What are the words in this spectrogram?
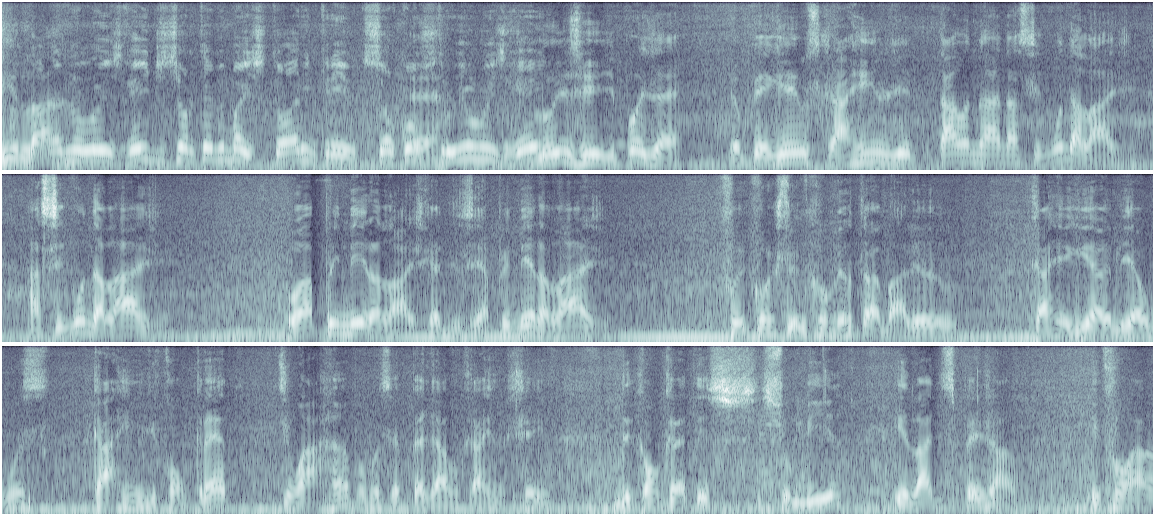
E Agora, lá no Luiz Reide o senhor teve uma história incrível, o senhor construiu é, o Luiz Reide? Luiz Reide, pois é. Eu peguei os carrinhos e estava na, na, segunda laje. A segunda laje, ou a primeira laje, quer dizer, a primeira laje foi construída com o meu trabalho. Eu carreguei ali alguns carrinhos de concreto, tinha uma rampa, você pegava o carrinho cheio de concreto e subia e lá despejava. E foi uma,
